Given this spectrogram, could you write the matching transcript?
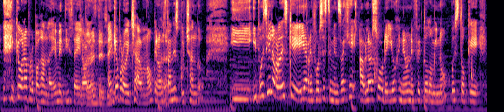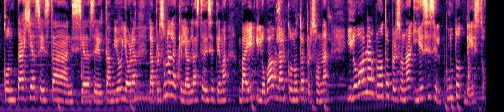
qué buena propaganda, ¿eh? Metiste ahí, la verdad. Hay que aprovechar, ¿no? Que nos están escuchando. Y, y, pues sí, la verdad es que ella refuerza este mensaje. Hablar sobre ello genera un efecto dominó, puesto que contagias esta necesidad de hacer el cambio. Y ahora la persona a la que le hablaste de ese tema va a ir y lo va a hablar con otra persona. Y lo va a hablar con otra persona. Y ese es el punto de esto.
